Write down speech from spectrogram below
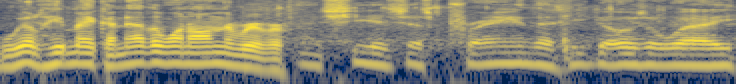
Will he make another one on the river? And she is just praying that he goes away.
